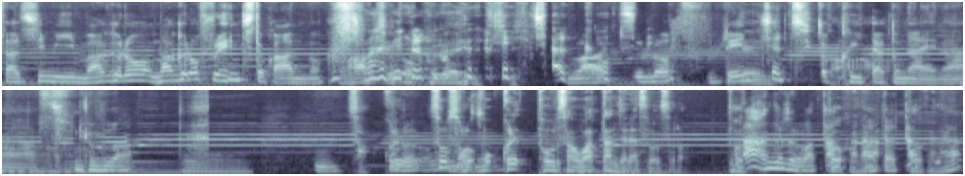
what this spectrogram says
刺身、マグロ、マグロフレンチとかあんの？マグロフレンチマグロフレンチはちょっと食いたくないな。それは。うん。さあこれそろそろもうこれ徹さん終わったんじゃない？そろそろ。どう？あ、どうぞ終わった。どうかな？終わったどうかな？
